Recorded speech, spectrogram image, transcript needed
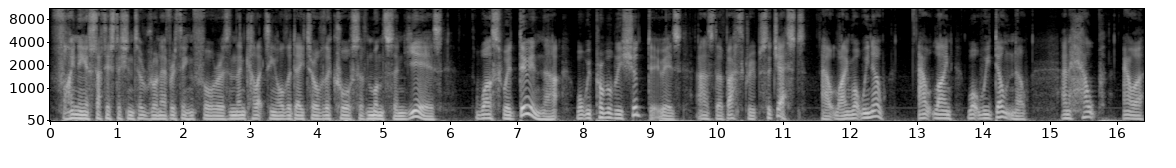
finding a statistician to run everything for us, and then collecting all the data over the course of months and years whilst we're doing that, what we probably should do is, as the Bath Group suggests, outline what we know, outline what we don't know, and help our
